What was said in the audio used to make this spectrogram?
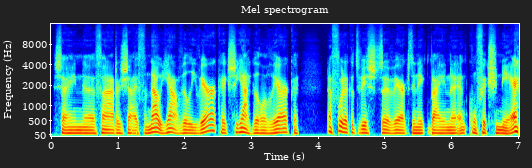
Zijn eh, vader zei van, nou ja, wil je werken? Ik zei, ja, ik wil wel werken. Nou, voordat ik het wist, eh, werkte ik bij een, een confectionair.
